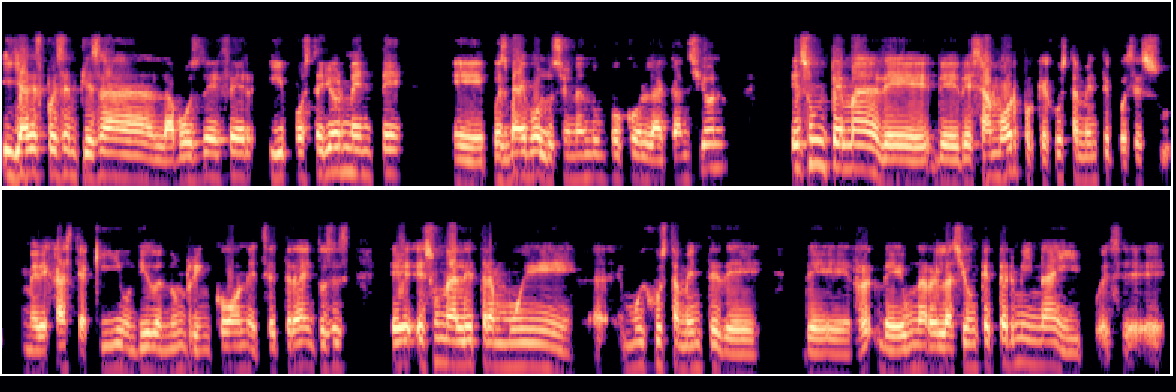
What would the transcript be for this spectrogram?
Y ya después empieza la voz de Fer y posteriormente, eh, pues va evolucionando un poco la canción es un tema de, desamor, porque justamente pues es, me dejaste aquí hundido en un rincón, etcétera. Entonces, e, es una letra muy, eh, muy justamente de, una relación que termina y pues eh,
